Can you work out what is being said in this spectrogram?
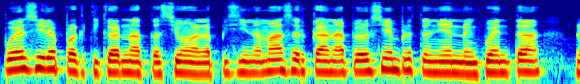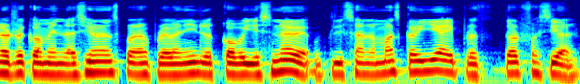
Puedes ir a practicar natación a la piscina más cercana, pero siempre teniendo en cuenta las recomendaciones para prevenir el COVID-19, utilizando mascarilla y protector facial.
